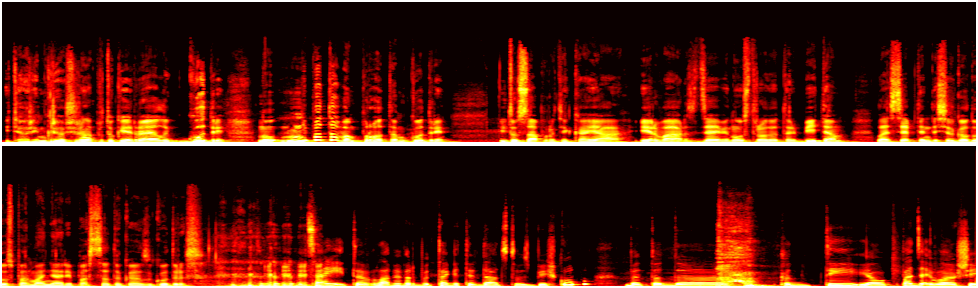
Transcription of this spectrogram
I tev arī gribēju runāt par to, ka ir reāli gudri. Nu, ne pat tavam, protams, gudri. I tu saproti, ka jā, ir vārds dzīvi uzstrādāt ar bitēm, lai 70 gados par mani arī pasaktu, ka esmu gudrs. Cait, labi, varbūt tagad ir daudz tos biškopu, bet tad, uh, kad tī jau padzīvojuši,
